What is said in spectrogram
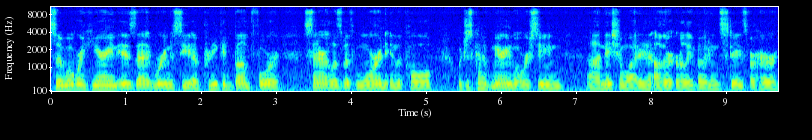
So what we're hearing is that we're going to see a pretty good bump for Senator Elizabeth Warren in the poll, which is kind of mirroring what we're seeing uh, nationwide and in other early voting states for her.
